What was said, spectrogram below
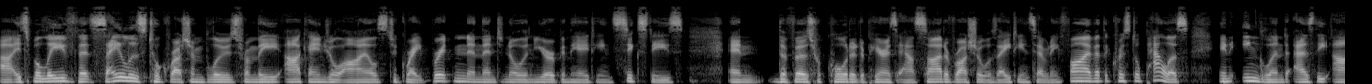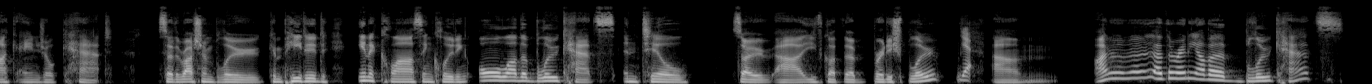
Uh, it's believed that sailors took Russian blues from the Archangel Isles to Great Britain and then to Northern Europe in the 1860s. And the first recorded appearance outside of Russia was 1875 at the Crystal Palace in England as the Archangel Cat. So the Russian blue competed in a class including all other blue cats until. So uh, you've got the British blue. Yeah. Um, I don't know. Are there any other blue cats?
